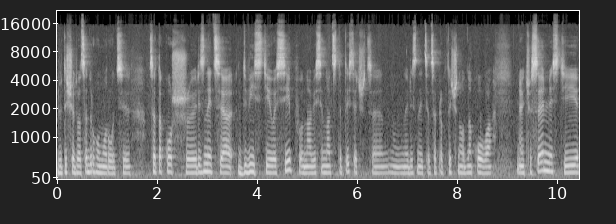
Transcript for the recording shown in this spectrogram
2022 році. Це також різниця 200 осіб на 18 тисяч. Це ну, не різниця, це практично однакова е, чисельність. І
